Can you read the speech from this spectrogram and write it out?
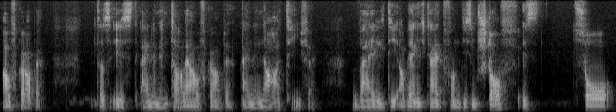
Aufgabe. Das ist eine mentale Aufgabe, eine narrative, weil die Abhängigkeit von diesem Stoff ist so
